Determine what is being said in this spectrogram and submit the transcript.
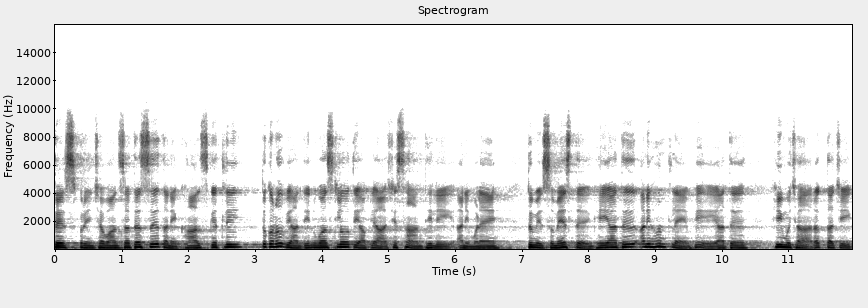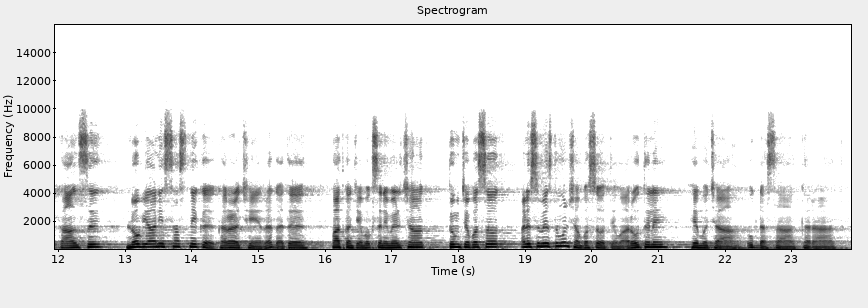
तेच प्रिंच्या वांसतस ताणें खास घेतली. तुका नव्या दिन वसलो ती आपल्या शिसान दिली आनी म्हळें तुमी सुमेस्त घेयात आनी हंतले पेयात ही म्हज्या रक्ताची काल्स नव्या आनी सासणीक करळाचें रगत. पातकांचे बक्षणे मेळच्याक तुमचे बसत आनी सुमेस्त मनशां बसत ते वारोवतले. हे म्हज्या उगडासा करात.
